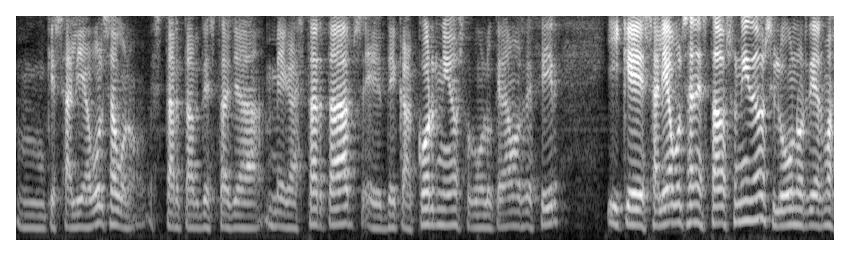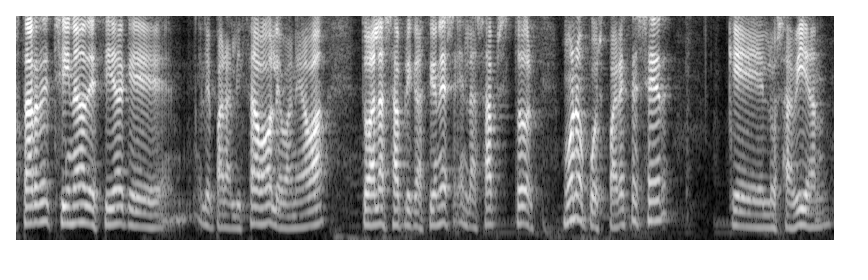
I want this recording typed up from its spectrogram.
mm, que salía a bolsa, bueno, startup de estas ya mega startups, eh, decacornios o como lo queramos decir, y que salía a bolsa en Estados Unidos y luego unos días más tarde China decía que le paralizaba o le baneaba todas las aplicaciones en las App Store. Bueno, pues parece ser que lo sabían.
